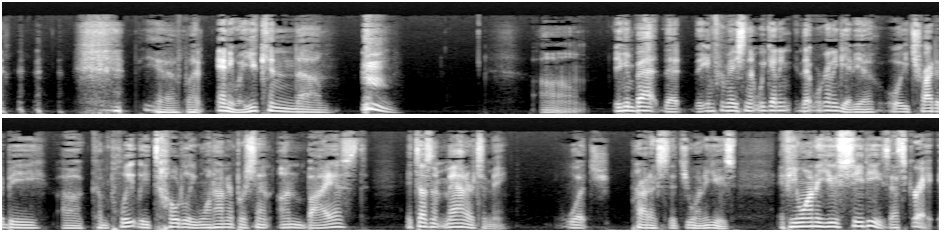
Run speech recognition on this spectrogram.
yeah, but anyway, you can um, um, you can bet that the information that we getting that we're going to give you, we try to be uh, completely, totally, 100% unbiased. It doesn't matter to me which products that you want to use. If you want to use CDs, that's great.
